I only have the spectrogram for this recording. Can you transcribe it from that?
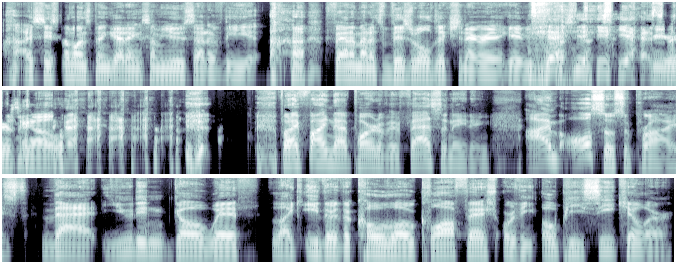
I see someone's been getting some use out of the Phantom Menace visual dictionary I gave you yes few years ago. but I find that part of it fascinating. I'm also surprised that you didn't go with like either the Colo clawfish or the Opee sea killer.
